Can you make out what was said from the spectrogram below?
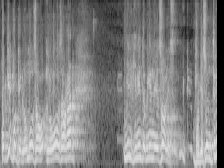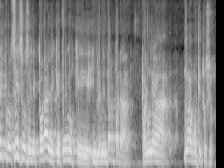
¿Por qué? Porque lo vamos a, lo vamos a ahorrar 1.500 millones de soles, porque son tres procesos electorales que tenemos que implementar para, para una nueva constitución.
